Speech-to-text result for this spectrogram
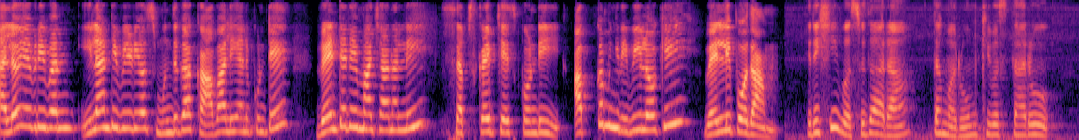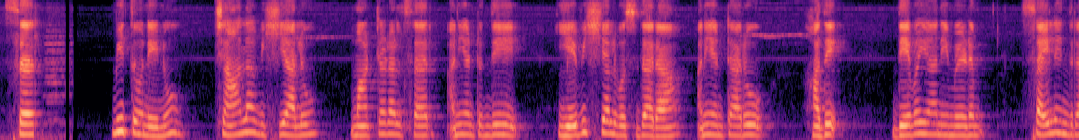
హలో ఎవ్రీవన్. ఇలాంటి వీడియోస్ ముందుగా కావాలి అనుకుంటే వెంటనే మా ఛానల్ని సబ్స్క్రైబ్ చేసుకోండి. అప్కమింగ్ రివ్యూలోకి వెళ్ళిపోదాం. రిషి వసుధార తమ రూమ్కి వస్తారు. సార్ మీతో నేను చాలా విషయాలు మాట్లాడాలి సార్ అని అంటుంది. ఏ విషయాలు వసుధారా అని అంటారు. అదే దేవయాని మేడం శైలేంద్ర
